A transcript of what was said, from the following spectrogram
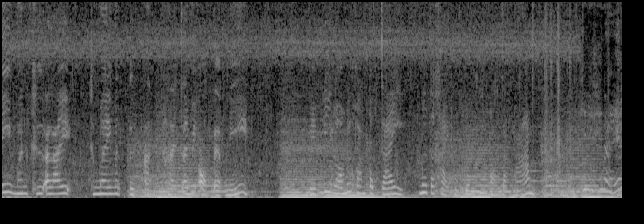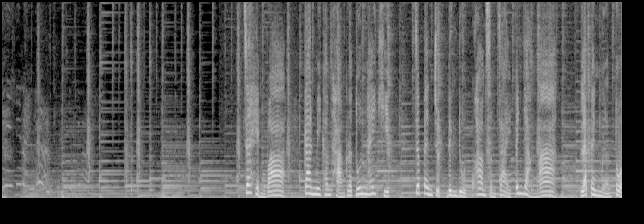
นี่มันคืออะไรทำไมมันอึดอัดหายใจไม่ออกแบบนี้เบฟลี่ร้องด้วยความตกใจ เมื่อตะข่ายถูกยกขึ้นออกจากน้ำที่นี่ที่ไหนอะที่ไหนเนี่ยที่นี่ที่ไหน จะเห็นว่าการมีคำถามกระตุ้นให้คิด จะเป็นจุดดึงดูดความสนใจเป็นอย่างมาก และเป็นเหมือนตัว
